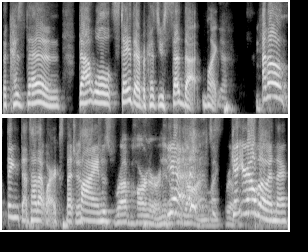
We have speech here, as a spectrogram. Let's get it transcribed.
because then that will stay there because you said that. I'm like, yeah I don't think that's how that works, but just, fine. Just rub harder and it'll yeah, be gone. Like, really. Get your elbow in there.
